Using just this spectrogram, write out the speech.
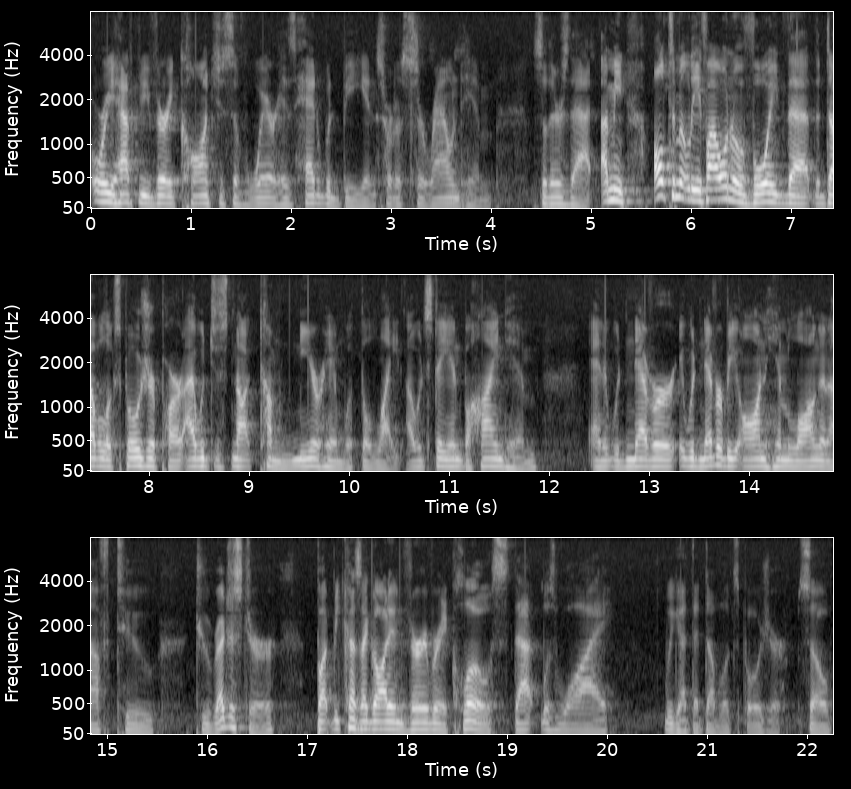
or you have to be very conscious of where his head would be and sort of surround him. So there's that. I mean, ultimately, if I want to avoid that the double exposure part, I would just not come near him with the light. I would stay in behind him, and it would never it would never be on him long enough to to register. But because I got in very very close, that was why we got that double exposure. So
